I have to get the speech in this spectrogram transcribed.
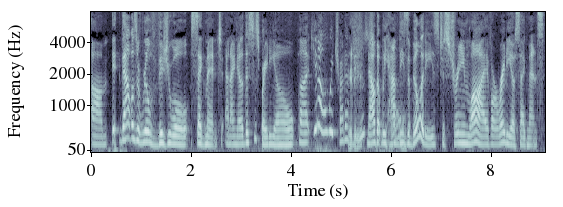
um, it, that was a real visual segment, and I know this is radio, but you know we try to. It is? now that we have these abilities to stream live our radio segments,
